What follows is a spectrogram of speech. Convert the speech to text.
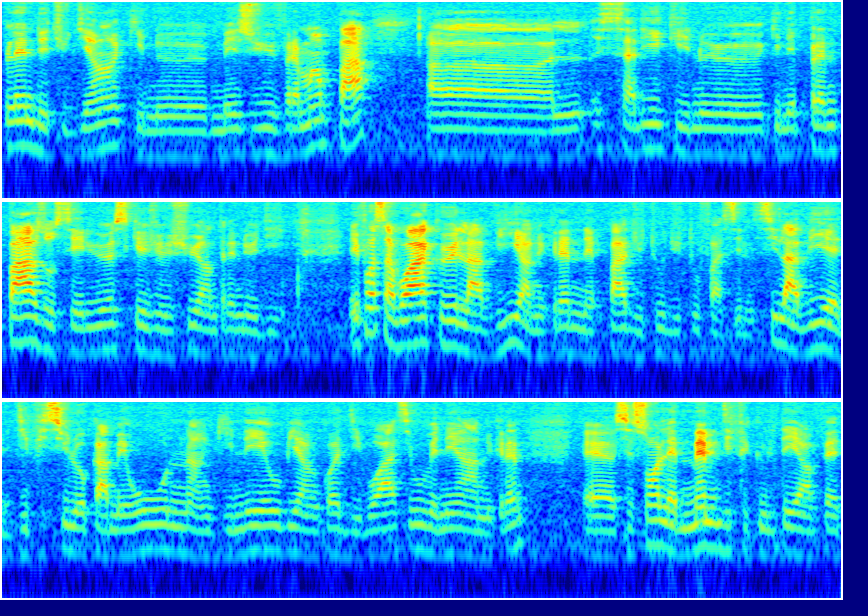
plein d'étudiants qui ne mesurent vraiment pas, euh, c'est-à-dire qui ne, qui ne prennent pas au sérieux ce que je suis en train de dire. Il faut savoir que la vie en Ukraine n'est pas du tout, du tout facile. Si la vie est difficile au Cameroun, en Guinée ou bien en Côte d'Ivoire, si vous venez en Ukraine, euh, ce sont les mêmes difficultés en fait.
